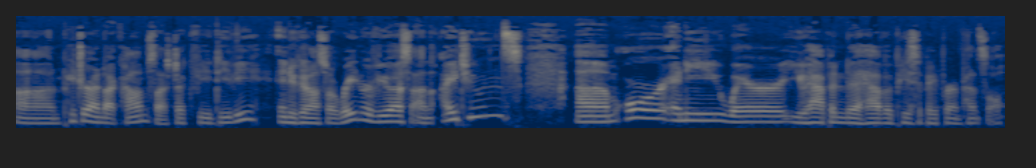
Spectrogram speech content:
on patreon.com slash duckfeedtv and you can also rate and review us on itunes um, or anywhere you happen to have a piece of paper and pencil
